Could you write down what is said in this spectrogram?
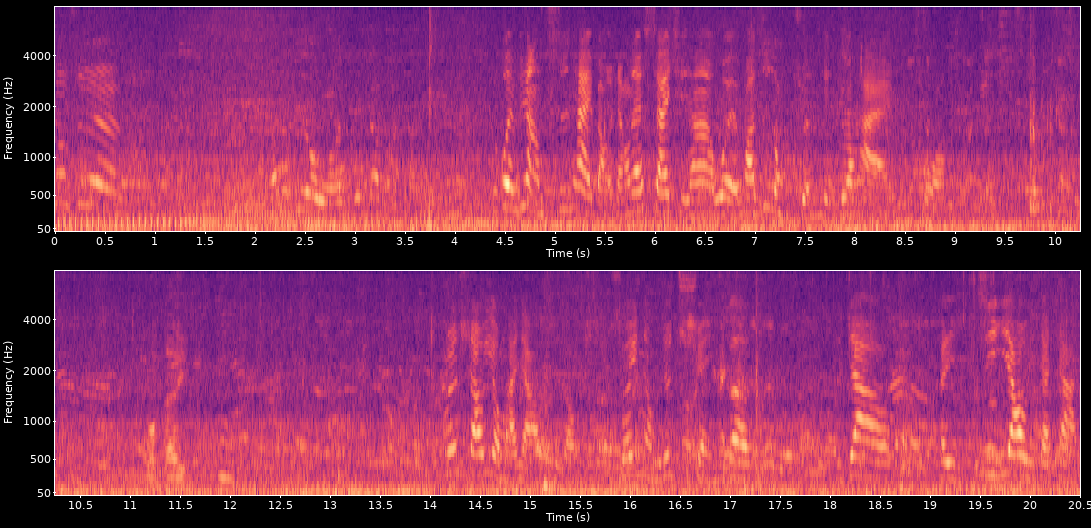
就是，如果你不想吃太饱，想要再塞其他的味的话，这种卷饼就还不错。我可以。嗯因为宵夜我们还想要吃东西，所以呢，我们就选一个比较可以激腰一下下的。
